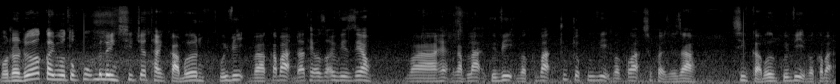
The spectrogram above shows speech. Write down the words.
Một lần nữa, kênh ô tô cũ Mỹ Linh xin chân thành cảm ơn quý vị và các bạn đã theo dõi video và hẹn gặp lại quý vị và các bạn chúc cho quý vị và các bạn sức khỏe dồi dào. Xin cảm ơn quý vị và các bạn.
